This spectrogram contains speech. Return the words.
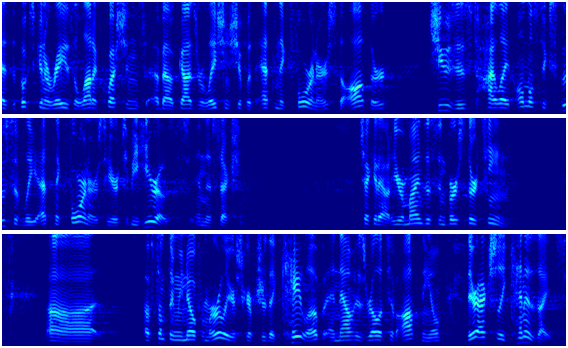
as the book's going to raise a lot of questions about God's relationship with ethnic foreigners, the author chooses to highlight almost exclusively ethnic foreigners here to be heroes in this section. Check it out. He reminds us in verse 13 uh, of something we know from earlier scripture that Caleb and now his relative Othniel, they're actually Kenizzites.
